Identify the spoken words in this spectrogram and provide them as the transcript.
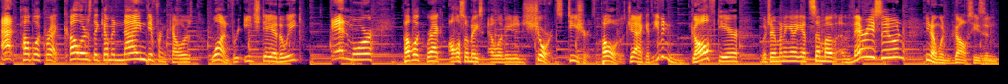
at Public Rec. Colors, they come in nine different colors, one for each day of the week, and more. Public Rec also makes elevated shorts, t shirts, polos, jackets, even golf gear, which I'm to get some of very soon. You know, when golf season,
